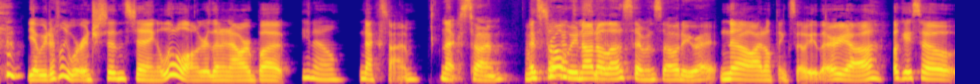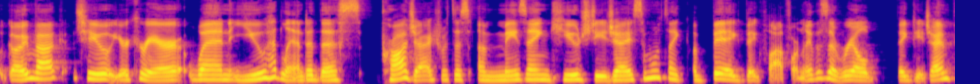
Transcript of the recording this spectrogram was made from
yeah, we definitely were interested in staying a little longer than an hour, but you know, next time. Next time. We it's probably not our last time in Saudi, right? No, I don't think so either. Yeah. Okay, so going back to your career, when you had landed this project with this amazing, huge DJ, someone with like a big, big platform, like this is a real big DJ.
